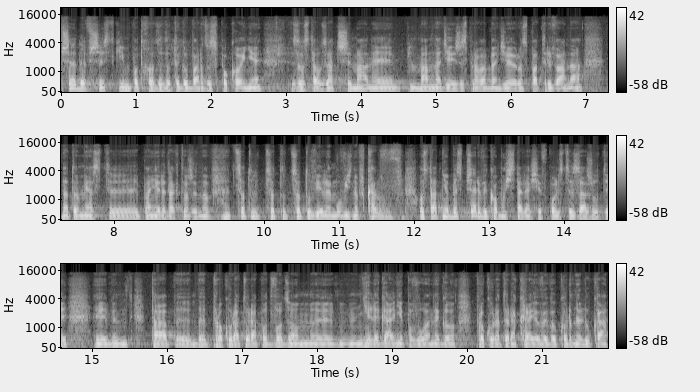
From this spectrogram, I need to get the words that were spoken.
Przede wszystkim podchodzę do tego bardzo spokojnie. Został zatrzymany. Mam nadzieję, że sprawa będzie rozpatrywana. Natomiast, y, panie redaktorze, no, co, tu, co, tu, co tu wiele mówić? No, w, w, ostatnio bez przerwy komuś stawia się w Polsce zarzuty. Y, Ta y, prokuratura pod wodzą nielegalnie powołanego prokuratora krajowego Korneluka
